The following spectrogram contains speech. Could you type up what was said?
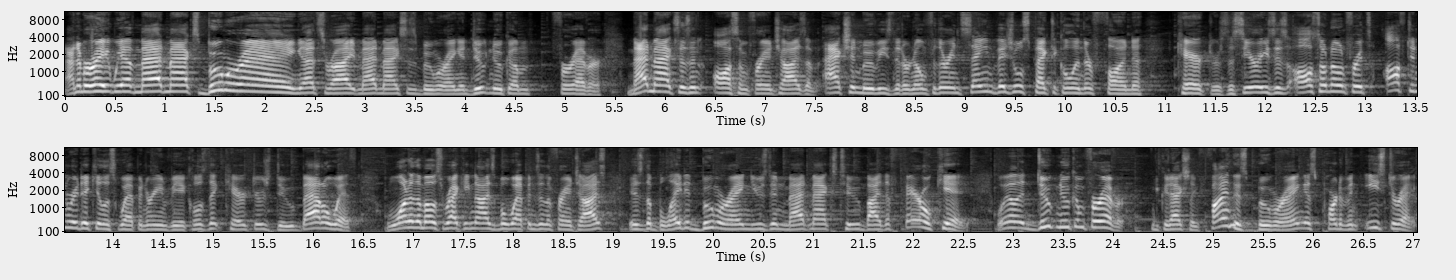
At number 8, we have Mad Max Boomerang. That's right, Mad Max's Boomerang and Duke Nukem forever. Mad Max is an awesome franchise of action movies that are known for their insane visual spectacle and their fun characters. The series is also known for its often ridiculous weaponry and vehicles that characters do battle with. One of the most recognizable weapons in the franchise is the bladed boomerang used in Mad Max 2 by the Feral Kid. Well, in Duke Nukem Forever, you could actually find this boomerang as part of an Easter egg.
